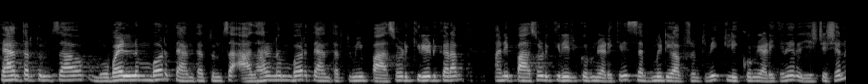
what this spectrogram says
त्यानंतर तुमचा मोबाईल नंबर त्यानंतर तुमचा आधार नंबर त्यानंतर तुम्ही पासवर्ड क्रिएट करा आणि पासवर्ड क्रिएट करून या ठिकाणी सबमिट या ऑप्शन तुम्ही क्लिक करून या ठिकाणी रजिस्ट्रेशन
